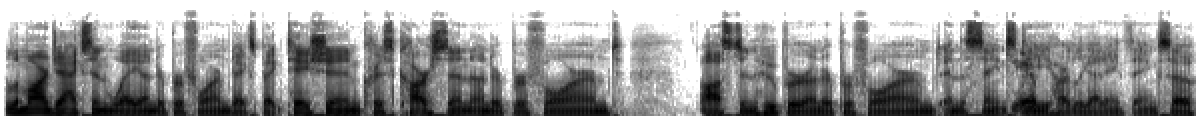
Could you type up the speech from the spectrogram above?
Lamar Jackson way underperformed expectation. Chris Carson underperformed. Austin Hooper underperformed, and the Saints yep. D hardly got anything. So,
